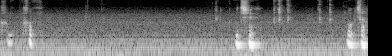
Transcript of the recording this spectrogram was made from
컵, 컵. 그치. 먹자.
